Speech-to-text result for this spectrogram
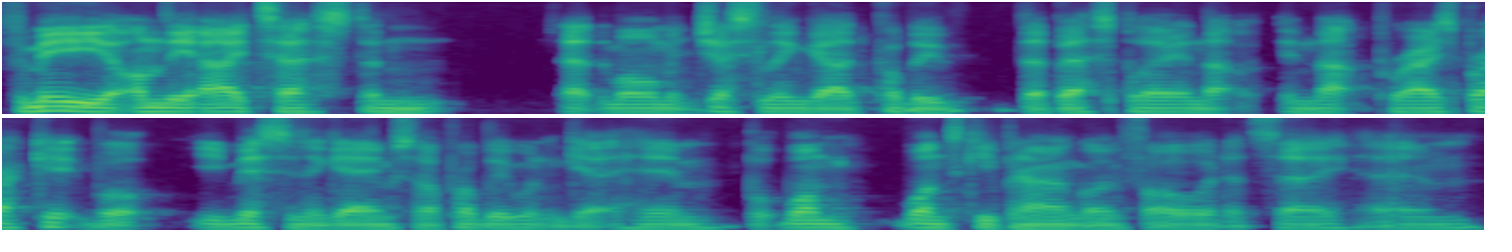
for me, on the eye test and at the moment, Jesse Lingard probably the best player in that in that price bracket, but you're missing a game, so I probably wouldn't get him. But one one to keep an eye on going forward, I'd say. Um,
